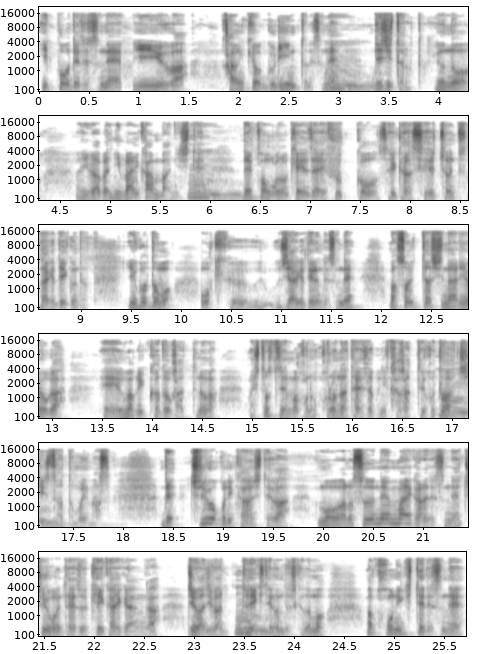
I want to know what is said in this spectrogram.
一方でですね EU は環境グリーンとですね、うん、デジタルというのをいわば2倍看板にして、うん、で今後の経済復興それから成長につなげていくんだということも大きく打ち上げてるんですね。まあ、そういったシナリオがえー、うまくいくかどうかっていうのが、まあ、一つでもこのコロナ対策にかかっていることは事実だと思います。うん、で中国に関してはもうあの数年前からですね中国に対する警戒感がじわじわ出てきてるんですけども、うん、まあ、ここに来てですね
